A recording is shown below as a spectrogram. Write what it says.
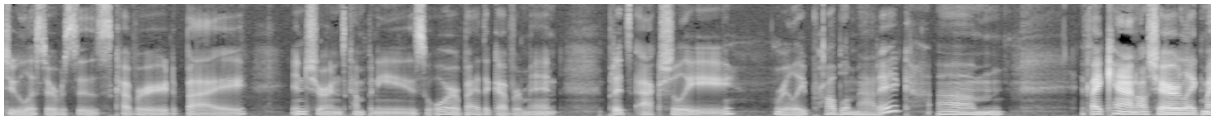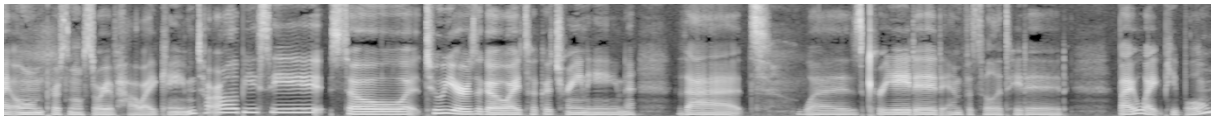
doula services covered by insurance companies or by the government, but it's actually really problematic. Um, if I can, I'll share like my own personal story of how I came to RLBC. So, two years ago, I took a training that was created and facilitated by white people.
